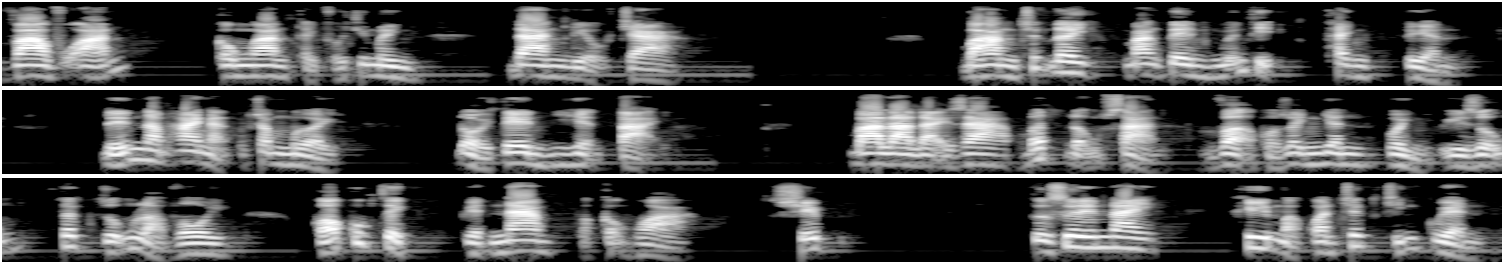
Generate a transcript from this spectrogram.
vào vụ án Công an Thành phố Hồ Chí Minh đang điều tra. Bà Hằng trước đây mang tên Nguyễn Thị Thanh Tuyền, đến năm 2010 đổi tên như hiện tại. Bà là đại gia bất động sản, vợ của doanh nhân Huỳnh Uy Dũng, tức Dũng là Vôi, có quốc tịch Việt Nam và Cộng hòa Ship. Từ xưa đến nay, khi mà quan chức chính quyền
